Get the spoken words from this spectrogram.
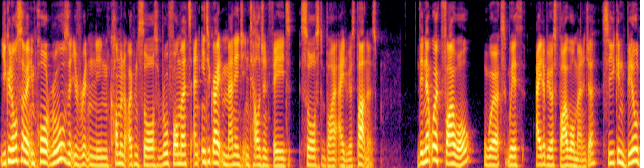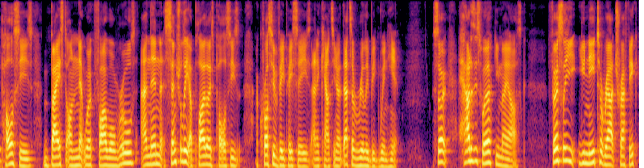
You can also import rules that you've written in common open source rule formats and integrate manage intelligent feeds sourced by AWS partners. The network firewall works with AWS Firewall Manager, so you can build policies based on network firewall rules and then centrally apply those policies across your VPCs and accounts. You know, that's a really big win here. So, how does this work, you may ask? Firstly, you need to route traffic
